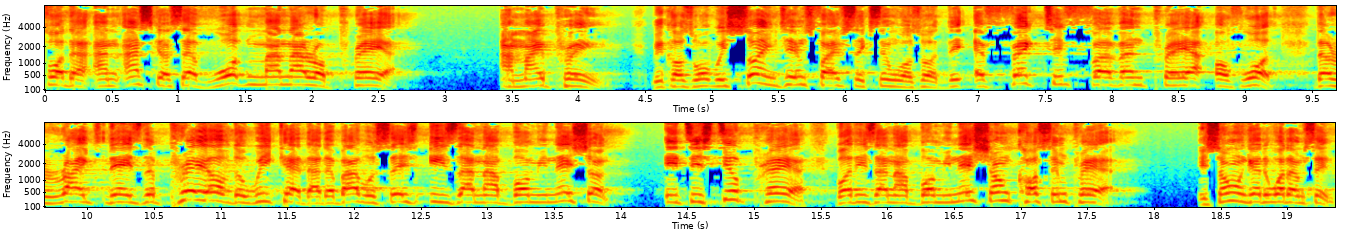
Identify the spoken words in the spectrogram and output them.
further and ask yourself, what manner of prayer am I praying? Because what we saw in James 5:16 was what? The effective fervent prayer of what? The right. There is the prayer of the wicked that the Bible says is an abomination. It is still prayer, but it's an abomination causing prayer. Is someone getting what I'm saying?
